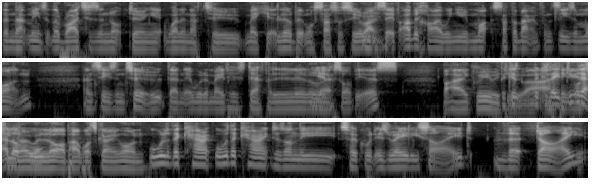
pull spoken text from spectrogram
then that means that the writers are not doing it well enough to make it a little bit more subtle. So you're Hmm. right. So if Avichai, we knew stuff about him from season one and season two, then it would have made his death a little Yeah. less obvious. But I agree with Because- you. I- because I they think do that a lot. know a lot about what's going on. all of the char- all the characters on the so-called Israeli side that die,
